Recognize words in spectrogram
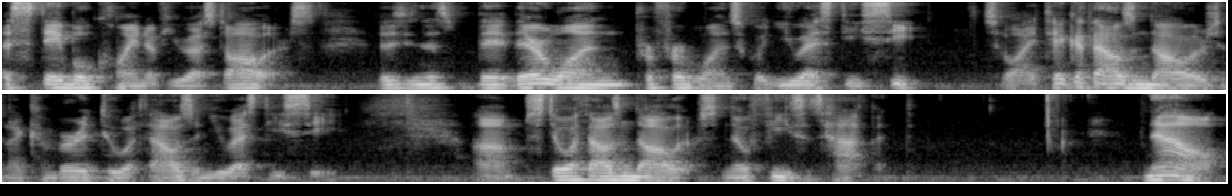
a stable coin of US dollars. This, their one preferred one is called USDC. So I take thousand dollars and I convert it to a thousand USDC. Um, still thousand dollars, no fees has happened. Now,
